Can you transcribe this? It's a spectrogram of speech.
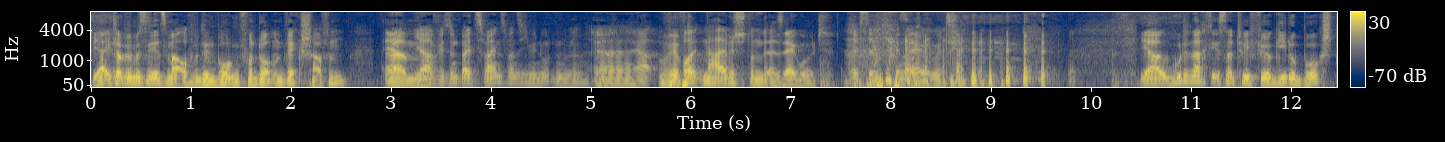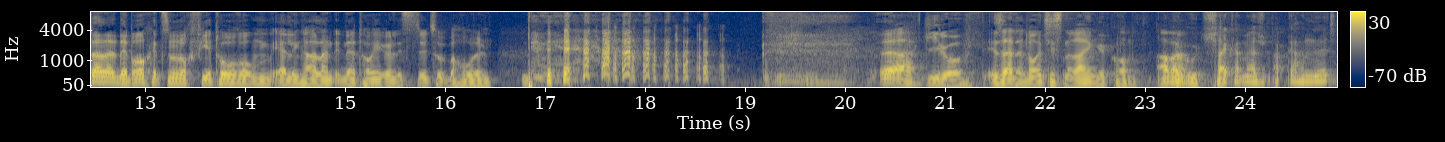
Ja, ich glaube, wir müssen jetzt mal auch den Bogen von Dortmund wegschaffen. Ja, ähm, Ja, wir sind bei 22 Minuten. ne? Ja. Äh, Ja, und wir wollten eine halbe Stunde, sehr gut. Richtig, genau. Sehr gut. Ja, gute Nacht ist natürlich für Guido Burgstaller. Der braucht jetzt nur noch vier Tore, um Erling Haaland in der Torjägerliste zu überholen. Ja, Guido ist er in der 90. reingekommen. Aber gut, Schalke haben wir ja schon abgehandelt.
